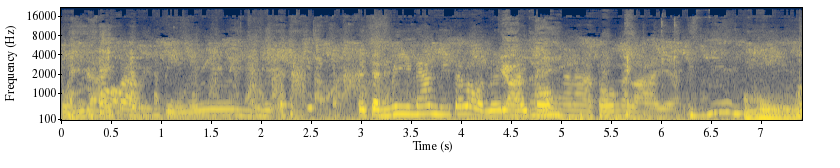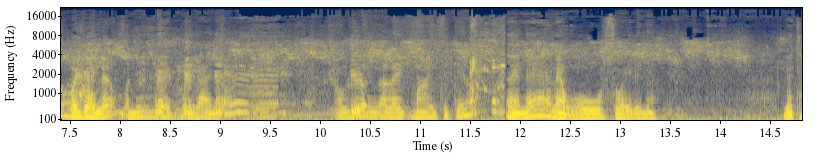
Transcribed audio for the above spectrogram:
ผมได้เปล่าจริงแต่ฉันมีนั่นมีตลอดเลยลายทองนะนะทองอะไรอะโอ้โหไม่ได้แล้ว วันนี้เลขไม่ได้แล้วเอาเรื่องอะไรมาอีกสิแก้วแน่แน่แน่โอ้โหสวยเลยเนี่ยอย่าท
